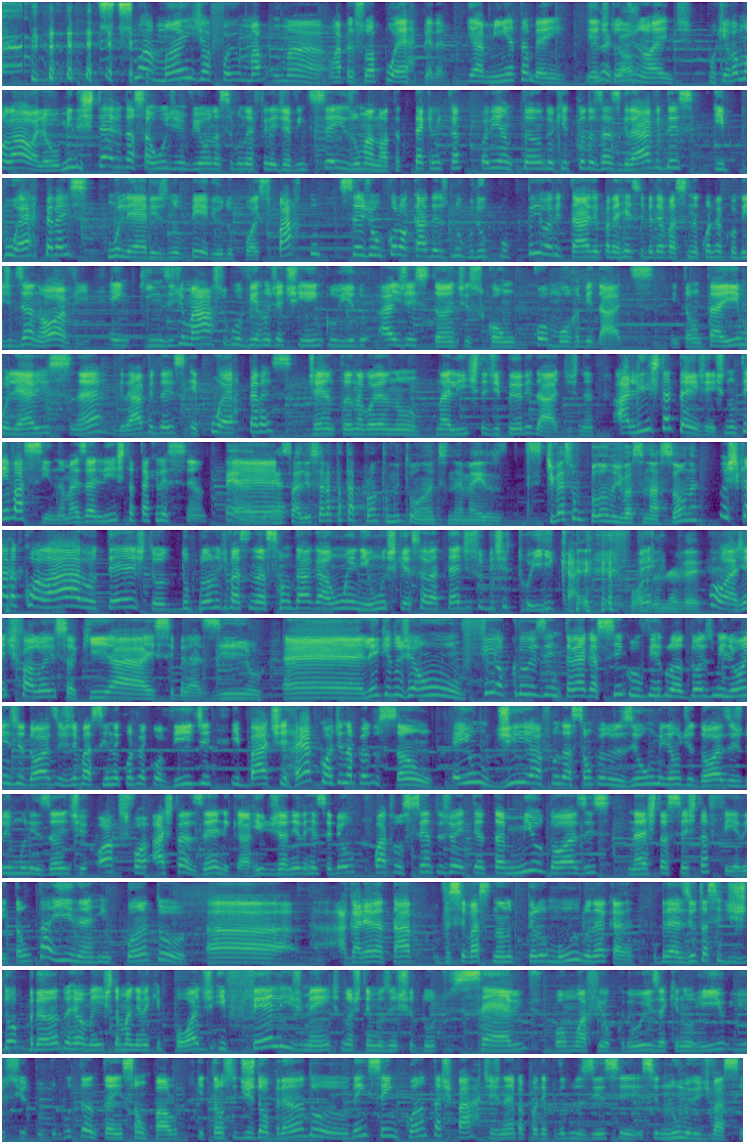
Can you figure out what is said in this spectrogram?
Sua mãe já foi uma, uma, uma pessoa puérpera. E a minha também. E a de todos nós. Porque vamos lá, olha, o Ministério da Saúde enviou na segunda-feira, dia 26, uma nota técnica orientando que todas as grávidas e puérperas, mulheres no período pós-parto, sejam colocadas no grupo prioritário para receber a vacina contra a Covid-19. Em 15 de março, o governo já tinha incluído as gestantes com comorbidades. Então tá aí mulheres, né, grávidas e puérperas, já entrando agora no, na lista de prioridades, né? A lista tem, gente, não tem vacina, mas a lista tá crescendo. É, é... essa lista era pra estar tá pronta muito antes, né? Mas se tivesse um plano de vacinação, né? Os caras colaram o texto do plano de vacinação da H1N1, esqueceram até de substituir, cara. É foda, né, velho? Pô, a gente falou isso aqui, ah, esse Brasil. É, link do G1, Fiocruz entrega 5,2 milhões de doses de vacina contra a Covid e bate recorde na produção. Em um dia, a fundação produziu um milhão de doses do imunizante Oxford AstraZeneca. Rio de Janeiro recebeu 480 mil doses nesta sexta-feira. Então tá aí, né? Enquanto a, a galera tá se vacinando pelo mundo, né, cara? O Brasil tá se desdobrando realmente da maneira que pode e felizmente nós temos institutos sérios, como a Fiocruz aqui no Rio e o Instituto Butantan em São Paulo, que estão se desdobrando nem sei em quantas partes, né, para poder produzir esse, esse número de vacinas.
